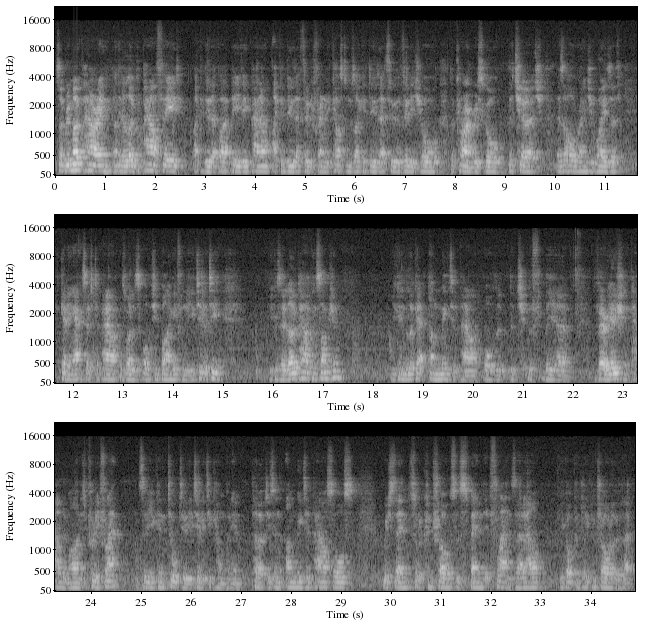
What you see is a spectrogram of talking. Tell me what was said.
So remote powering, I need a local power feed, I could do that via PV panel, I could do that through the friendly customers, I could do that through the village hall, the primary school, the church. There's a whole range of ways of getting access to power as well as obviously buying it from the utility. Because they're low power consumption, you can look at unmetered power or the, the, the, the uh, variation of power demand is pretty flat. So you can talk to the utility company and purchase an unmetered power source which then sort of controls the spend, it flattens that out, you've got complete control over that.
